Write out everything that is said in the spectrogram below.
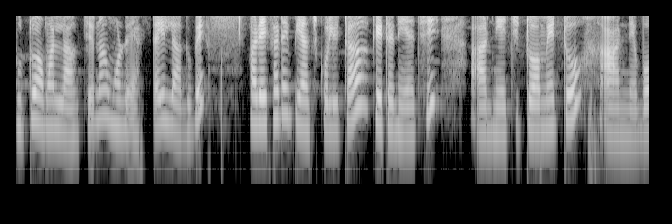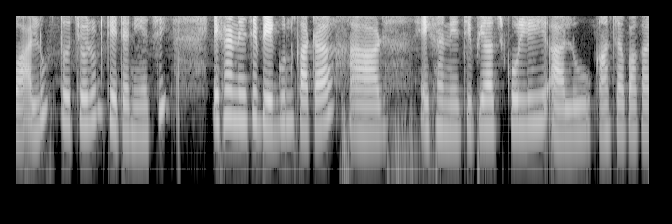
দুটো আমার লাগছে না, আমার একটাই লাগবে। আর এখানে পেঁয়াজ কলিটা কেটে নিয়েছি। আর নিয়েছি টমেটো, আর নেব আলু। তো চলুন কেটে নিয়েছি। এখানে নিয়েছি বেগুন কাটা, আর এখানে নিয়েছি পেঁয়াজ কলি, আলু, কাঁচা পাকা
